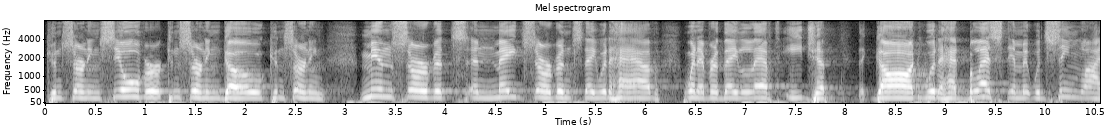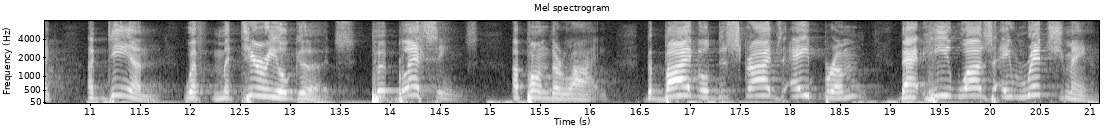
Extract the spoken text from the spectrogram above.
concerning silver, concerning gold, concerning men servants and maid servants they would have whenever they left Egypt. That God would have blessed them, it would seem like, again, with material goods, put blessings upon their life. The Bible describes Abram that he was a rich man.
